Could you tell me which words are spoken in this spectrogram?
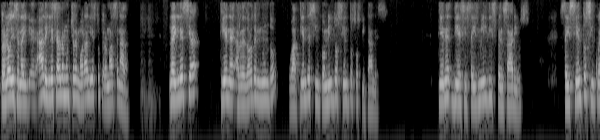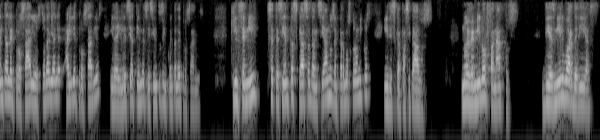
pero luego dicen, la, ah, la iglesia habla mucho de moral y esto, pero no hace nada. La iglesia tiene alrededor del mundo o atiende 5.200 hospitales tiene 16 mil dispensarios, 650 leprosarios, todavía hay leprosarios y la iglesia tiene 650 leprosarios, 15.700 casas de ancianos, enfermos crónicos y discapacitados, 9.000 orfanatos, 10.000 guarderías,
